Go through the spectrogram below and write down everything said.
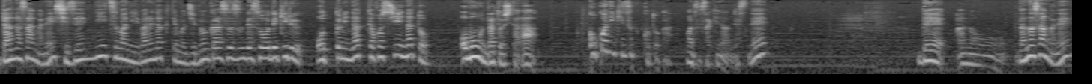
旦那さんがね自然に妻に言われなくても自分から進んでそうできる夫になってほしいなと思うんだとしたらここに気づくことがまず先なんですね。であの旦那さんがね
